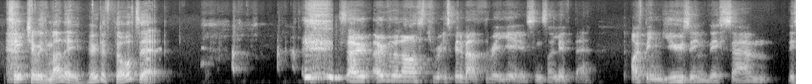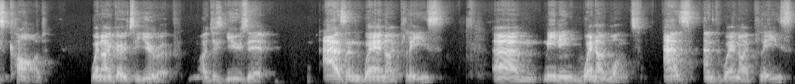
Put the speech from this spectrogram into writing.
Teacher with money. Who'd have thought it? So over the last it's been about three years since I lived there. I've been using this um, this card when I go to Europe. I just use it as and when I please, um, meaning when I want, as and when I please.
